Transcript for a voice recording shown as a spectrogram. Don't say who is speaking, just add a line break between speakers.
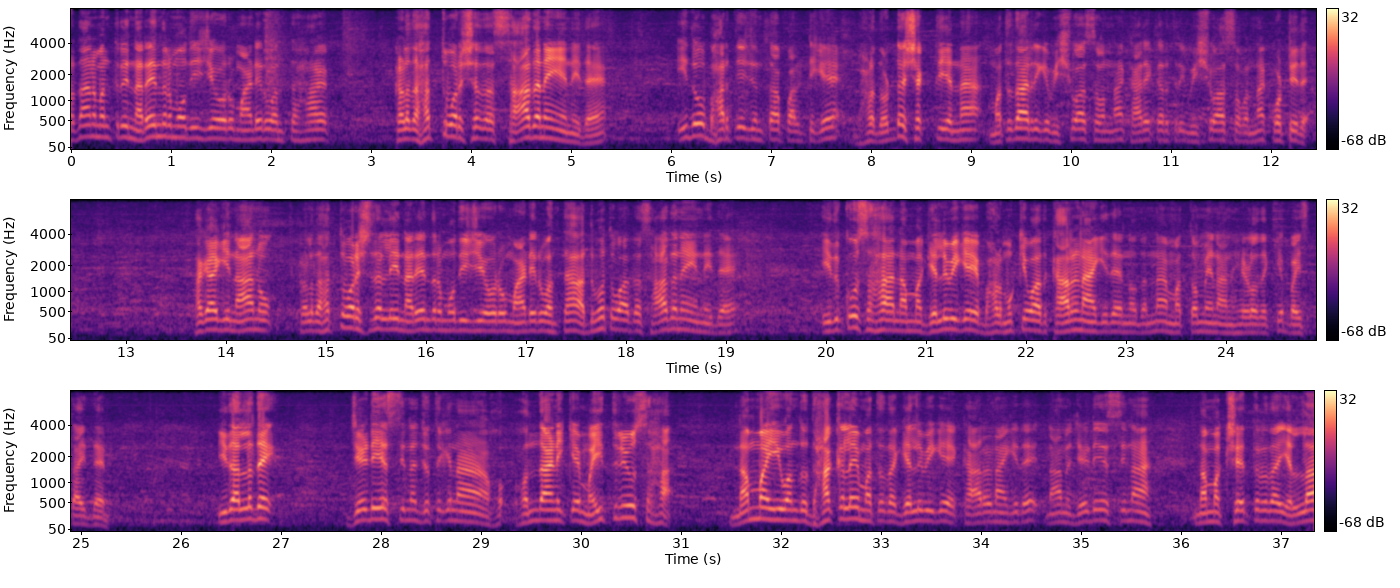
ಪ್ರಧಾನಮಂತ್ರಿ ನರೇಂದ್ರ ಮೋದಿಜಿಯವರು ಮಾಡಿರುವಂತಹ ಕಳೆದ ಹತ್ತು ವರ್ಷದ ಸಾಧನೆ ಏನಿದೆ, ಇದು ಭಾರತೀಯ ಜನತಾ ಪಾರ್ಟಿಗೆ ಬಹಳ ದೊಡ್ಡ ಶಕ್ತಿಯನ್ನು, ಮತದಾರರಿಗೆ ವಿಶ್ವಾಸವನ್ನು, ಕಾರ್ಯಕರ್ತರಿಗೆ ವಿಶ್ವಾಸವನ್ನು ಕೊಟ್ಟಿದೆ. ಹಾಗಾಗಿ ನಾನು ಕಳೆದ ಹತ್ತು ವರ್ಷದಲ್ಲಿ ನರೇಂದ್ರ ಮೋದಿಜಿಯವರು ಮಾಡಿರುವಂತಹ ಅದ್ಭುತವಾದ ಸಾಧನೆ ಏನಿದೆ, ಇದಕ್ಕೂ ಸಹ ನಮ್ಮ ಗೆಲುವಿಗೆ ಬಹಳ ಮುಖ್ಯವಾದ ಕಾರಣ ಆಗಿದೆ ಅನ್ನೋದನ್ನು ಮತ್ತೊಮ್ಮೆ ನಾನು ಹೇಳೋದಕ್ಕೆ ಬಯಸ್ತಾ ಇದ್ದೇನೆ. ಇದಲ್ಲದೆ ಜೆ ಡಿ ಎಸ್ಸಿನ ಜೊತೆಗಿನ ಹೊಂದಾಣಿಕೆ ಮೈತ್ರಿಯೂ ಸಹ ನಮ್ಮ ಈ ಒಂದು ದಾಖಲೆ ಮತದ ಗೆಲುವಿಗೆ ಕಾರಣ ಆಗಿದೆ. ನಾನು ಜೆ ಡಿ ಎಸ್ಸಿನ ನಮ್ಮ ಕ್ಷೇತ್ರದ ಎಲ್ಲ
